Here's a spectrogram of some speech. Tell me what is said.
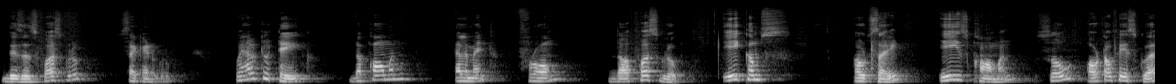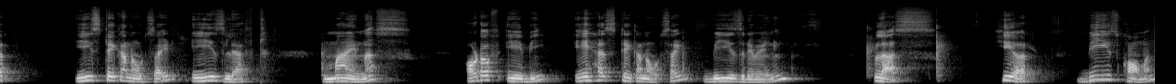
This is first group, second group. We have to take the common element from the first group. A comes outside a is common so out of a square a is taken outside a is left minus out of ab a has taken outside b is remaining plus here b is common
